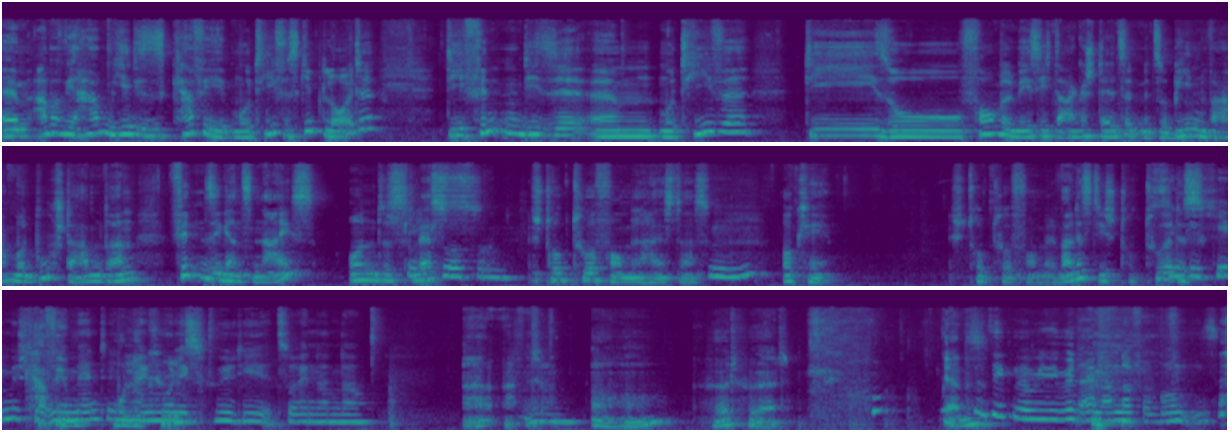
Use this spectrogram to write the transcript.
Ähm, aber wir haben hier dieses Kaffeemotiv. Es gibt Leute, die finden diese ähm, Motive, die so formelmäßig dargestellt sind mit so Bienen, Waben und Buchstaben dran, finden sie ganz nice. Und es lässt Strukturformel. Strukturformel heißt das. Okay. Strukturformel. Weil es die Struktur Das sind des die chemischen Elemente in einem Molekül, die zueinander. Ah, aha. Hört, hört. Ja, das Da sieht man, wie die miteinander verbunden sind.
